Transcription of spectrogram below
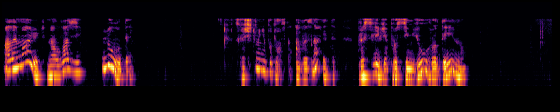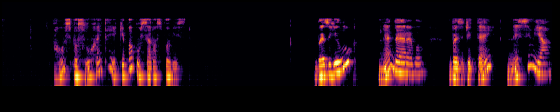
але мають на увазі люди? Скажіть мені, будь ласка, а ви знаєте прислів'я про сім'ю, родину? А ось послухайте, які бабуся розповість. Без гілок не дерево, без дітей не сім'я.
